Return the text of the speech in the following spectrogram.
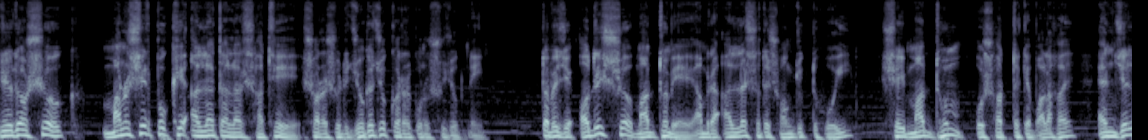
প্রিয় দর্শক, মানুষের পক্ষে আল্লাহ তাল্লার সাথে সরাসরি যোগাযোগ করার কোনো সুযোগ নেই। তবে যে অদৃশ্য মাধ্যমে আমরা আল্লাহর সাথে সংযুক্ত হই, সেই মাধ্যম ও সত্তাকে বলা হয় অ্যাঞ্জেল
